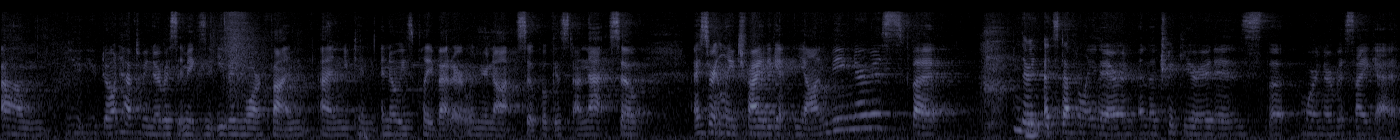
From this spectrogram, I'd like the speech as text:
um, you, you don't have to be nervous, it makes it even more fun, and you can and always play better when you're not so focused on that. So, I certainly try to get beyond being nervous, but there, it's definitely there, and, and the trickier it is, the more nervous I get.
